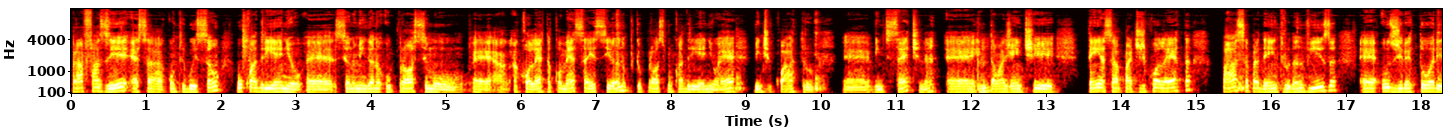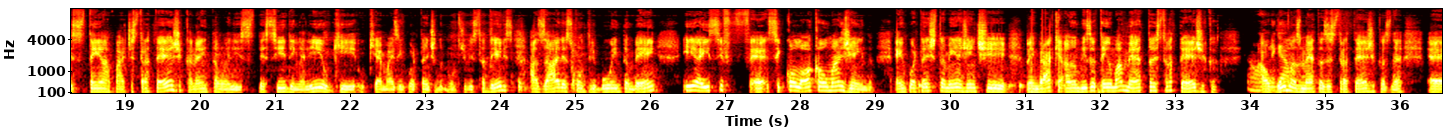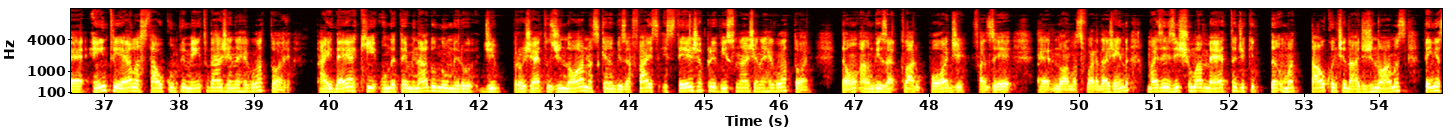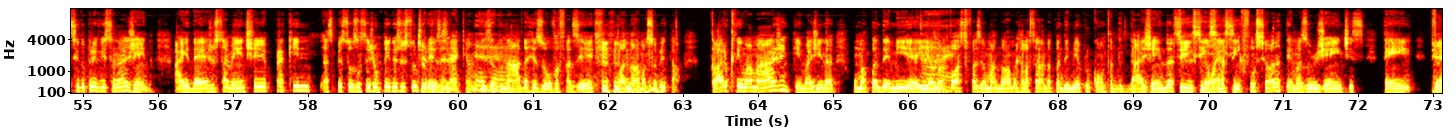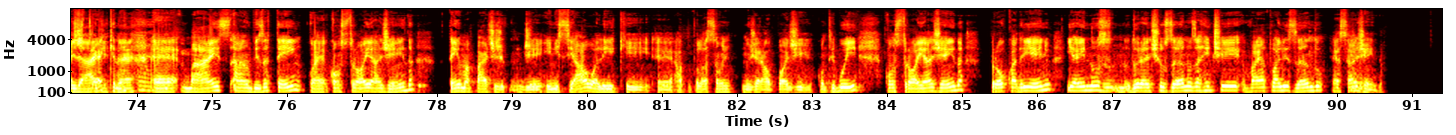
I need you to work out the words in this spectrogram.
para fazer essa contribuição. O quadriênio, é, se eu não me engano, o próximo é, a, a coleta começa esse ano, porque o próximo quadriênio é 24, é, 27, né? É, Uhum. Então a gente tem essa parte de coleta, passa para dentro da Anvisa, é, os diretores têm a parte estratégica, né? Então eles decidem ali o que, o que é mais importante do ponto de vista deles, as áreas contribuem também, e aí se, é, se coloca uma agenda. É importante também a gente lembrar que a Anvisa tem uma meta estratégica, legal. algumas metas estratégicas, né? É, entre elas está o cumprimento da agenda regulatória. A ideia é que um determinado número de projetos, de normas que a Anvisa faz, esteja previsto na agenda regulatória. Então, a Anvisa, claro, pode fazer é, normas fora da agenda, mas existe uma meta de que uma tal quantidade de normas tenha sido prevista na agenda. A ideia é justamente para que as pessoas não sejam pegas de surpresa, Surpresa. né? Que a Anvisa do Uhum. nada resolva fazer uma norma sobre tal. Claro que tem uma margem, que imagina uma pandemia e eu não Ah, é. posso fazer uma norma relacionada à pandemia por conta da agenda. Sim, sim, não sim. é assim sim. que funciona, temas urgentes, tem Prioridade, track, né? É. É, mas a Anvisa tem, é, constrói a agenda, tem uma parte de, de inicial ali que é, a população no geral pode contribuir, constrói a agenda pro quadriênio e aí nos, durante os anos a gente vai atualizando essa agenda.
